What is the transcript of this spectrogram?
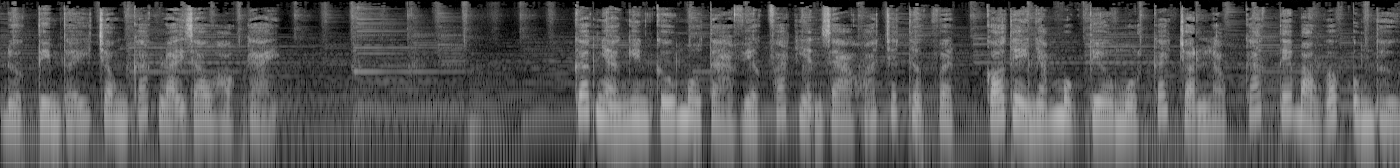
được tìm thấy trong các loại rau họ cải. Các nhà nghiên cứu mô tả việc phát hiện ra hóa chất thực vật có thể nhắm mục tiêu một cách chọn lọc các tế bào gốc ung thư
